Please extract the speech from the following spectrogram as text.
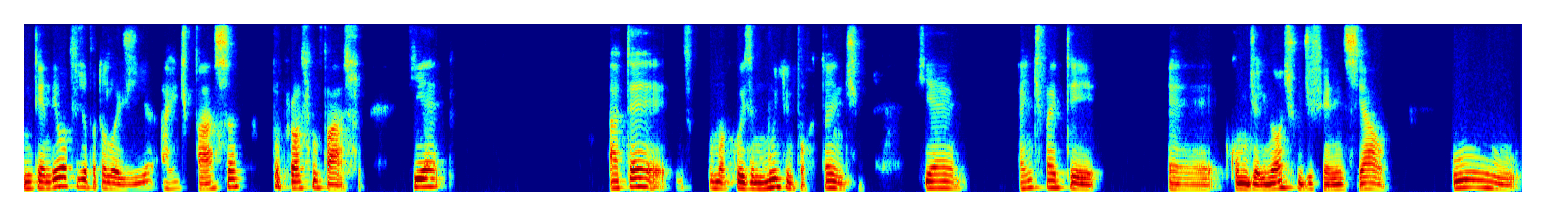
entendeu a fisiopatologia, a gente passa para o próximo passo, que é até uma coisa muito importante, que é a gente vai ter é, como diagnóstico diferencial o,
